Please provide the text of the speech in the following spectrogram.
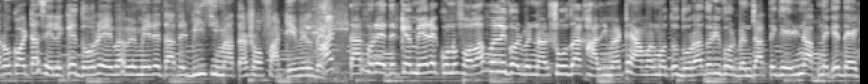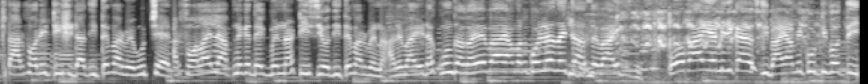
আরও কয়টা ছেলেকে ধরে এভাবে মেরে তাদের বিসি মাথা সব ফাটিয়ে ফেলবে। তারপরে এদেরকে মেরে কোনো ফলাফলই করবেন না, সোজা খালি মাঠে আমার মতো দৌড়াদৌড়ি করবেন, যাতে গেরি না আপনাকে দেখ। তারপরে টিসিটা দিতে পারবে, বুঝছেন? আর ফলাইলে আপনাকে দেখবেন না টিসিও দিতে পারবে না। আরে ভাই, এটা কোন জায়গায় এ ভাই, আমার কইলে যাইতে আছে ভাই। ও ভাই, আমেরিকায় আসছি ভাই, আমি কুটিপতি।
